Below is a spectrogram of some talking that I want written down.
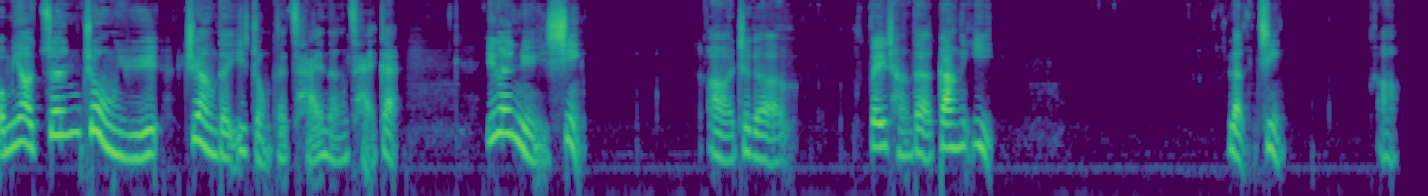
我们要尊重于这样的一种的才能才干。一个女性啊，这个非常的刚毅。冷静啊，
